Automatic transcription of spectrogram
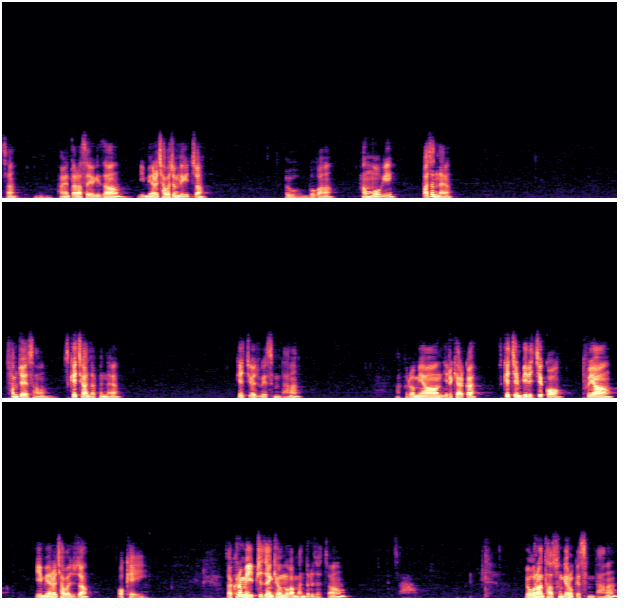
자, 방향 따라서 여기서 이 면을 잡아주면 되겠죠? 어이구, 뭐가 항목이 빠졌나요? 참조해서 스케치가 안 잡혔나요? 스케치 찍어주겠습니다. 아, 그러면 이렇게 할까요? 스케치를 미리 찍고 투영 이 면을 잡아주죠. 오케이. 자 그러면 입체적인 경로가 만들어졌죠. 자, 요거는 다 숨겨 놓겠습니다.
